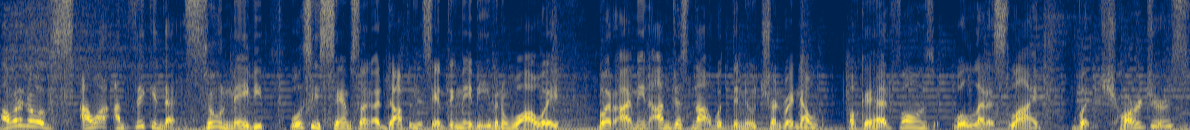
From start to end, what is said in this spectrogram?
I want to know if I want. I'm thinking that soon maybe we'll see Samsung adopting the same thing. Maybe even Huawei. But I mean, I'm just not with the new trend right now. Okay, headphones, we'll let it slide. But chargers?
